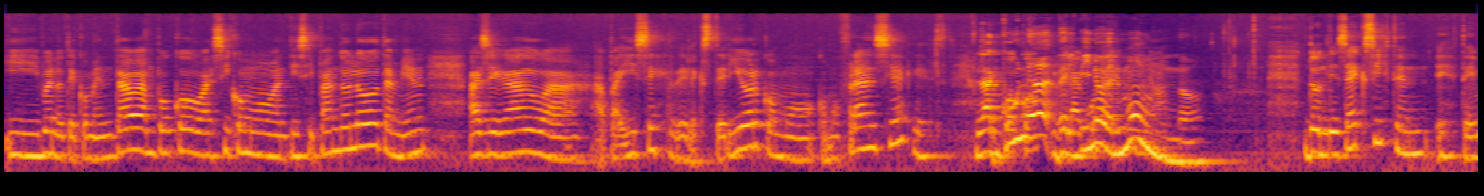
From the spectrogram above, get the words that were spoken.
Y bueno, te comentaba un poco así como anticipándolo, también ha llegado a, países del exterior como, como Francia, que es la cuna del vino del mundo donde ya existen este,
